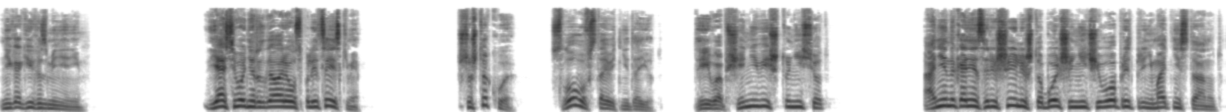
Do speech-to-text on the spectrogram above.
никаких изменений. Я сегодня разговаривал с полицейскими. Что ж такое? Слово вставить не дает. Да и вообще не весь что несет. Они, наконец, решили, что больше ничего предпринимать не станут.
